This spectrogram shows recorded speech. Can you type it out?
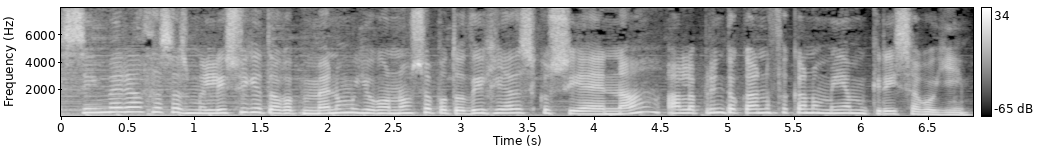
Σήμερα θα σας μιλήσω για το αγαπημένο μου γεγονός από το 2021, αλλά πριν το κάνω θα κάνω μία μικρή εισαγωγή.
